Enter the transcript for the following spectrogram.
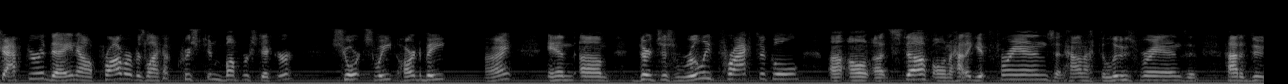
chapter a day. Now, a proverb is like a Christian bumper sticker short, sweet, hard to beat. All right? and um, they're just really practical uh, on uh, stuff on how to get friends and how not to lose friends and how to do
